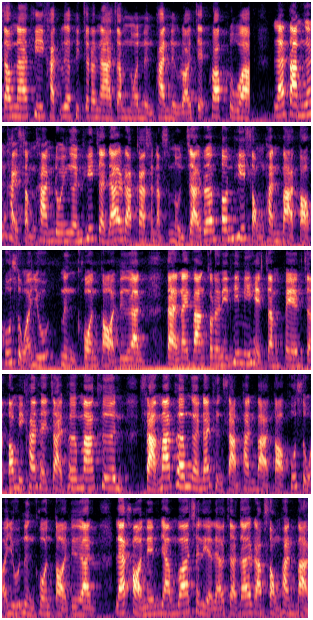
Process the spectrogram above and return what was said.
เจ้าหน้าที่คัดเลือกพิจารณาจำนวน 1,107 ครอบครัว และตามเงื่อนไขสำคัญโดยเงินที่จะได้รับการสนับสนุนจะเริ่มต้นที่ 2,000 บาทต่อผู้สูงอายุ 1 คนต่อเดือน แต่ในบางกรณีที่มีเหตุจำเป็น จะต้องมีค่าใช้จ่ายเพิ่มมากขึ้น สามารถเพิ่มเงินได้ถึง 3,000 บาทต่อผู้สูงอายุ 1 คนต่อเดือน และขอเน้นย้ำว่าเฉลี่ยแล้วจะได้รับ 2,000 บาท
